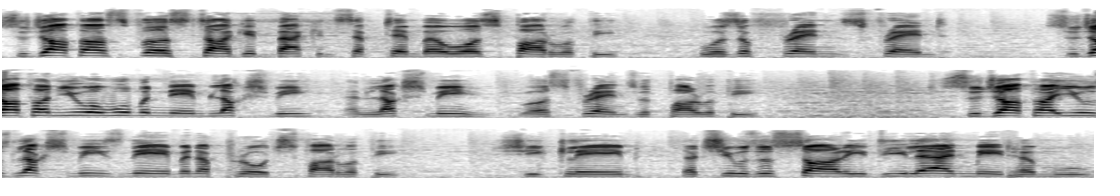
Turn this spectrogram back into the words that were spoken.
Sujata's first target back in September was Parvati, who was a friend's friend. Sujata knew a woman named Lakshmi, and Lakshmi was friends with Parvati. Sujata used Lakshmi's name and approached Parvati. She claimed that she was a sari dealer and made her move.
